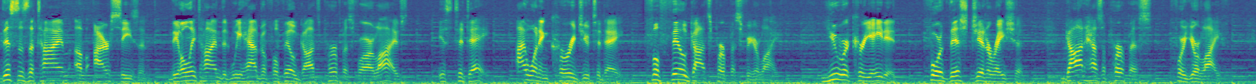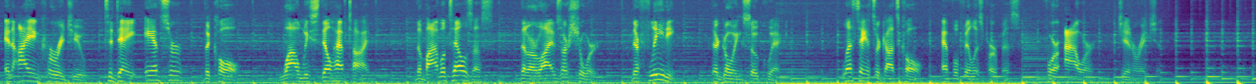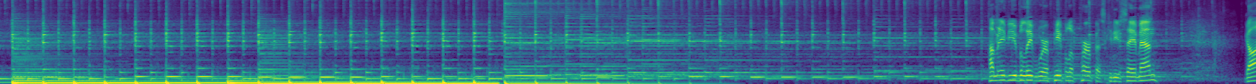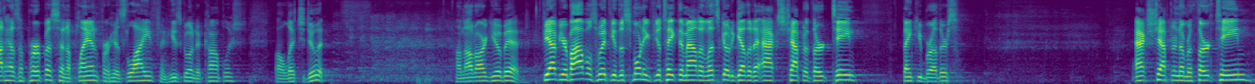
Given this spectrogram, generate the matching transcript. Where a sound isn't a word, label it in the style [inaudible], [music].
This is the time of our season. The only time that we have to fulfill God's purpose for our lives is today. I want to encourage you today fulfill God's purpose for your life. You were created for this generation. God has a purpose for your life. And I encourage you today, answer the call while we still have time. The Bible tells us that our lives are short, they're fleeting, they're going so quick. Let's answer God's call and fulfill His purpose for our generation. How many of you believe we're a people of purpose? Can you say amen? God has a purpose and a plan for his life, and he's going to accomplish. I'll let you do it. I'll not argue a bit. If you have your Bibles with you this morning, if you'll take them out and let's go together to Acts chapter 13. Thank you, brothers. Acts chapter number 13.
